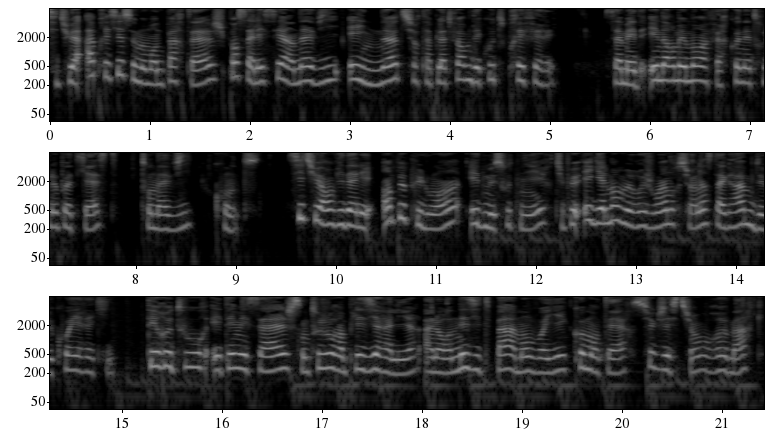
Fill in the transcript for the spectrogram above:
Si tu as apprécié ce moment de partage, pense à laisser un avis et une note sur ta plateforme d'écoute préférée. Ça m'aide énormément à faire connaître le podcast, ton avis compte. Si tu as envie d'aller un peu plus loin et de me soutenir, tu peux également me rejoindre sur l'Instagram de Kwaireki. Tes retours et tes messages sont toujours un plaisir à lire, alors n'hésite pas à m'envoyer commentaires, suggestions, remarques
